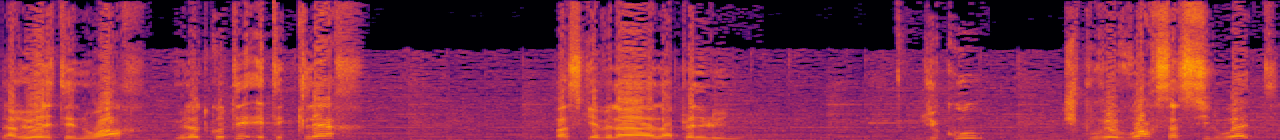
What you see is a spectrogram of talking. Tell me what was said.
La ruelle était noire, mais l'autre côté était clair parce qu'il y avait la, pleine lune. Du coup, je pouvais voir sa silhouette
